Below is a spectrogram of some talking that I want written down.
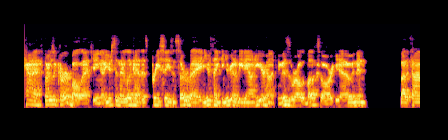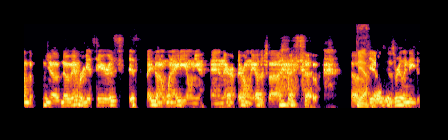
kind of throws a curveball at you. You know, you're sitting there looking at this preseason survey, and you're thinking you're going to be down here hunting. This is where all the bucks are. You know, and then by the time the you know November gets here, it's it's they've done a 180 on you, and they're they're on the other side. so uh, yeah, yeah, it was really neat to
